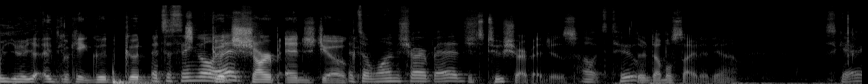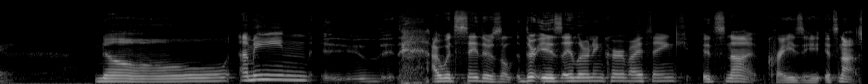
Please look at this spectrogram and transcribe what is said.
yeah, yeah. Okay, good, good. It's a single good edge. sharp edge joke. It's a one sharp edge. It's two sharp edges. oh, it's 2 They're double sided. Yeah. Scary. No, I mean, I would say there's a there is a learning curve. I think it's not crazy. It's not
